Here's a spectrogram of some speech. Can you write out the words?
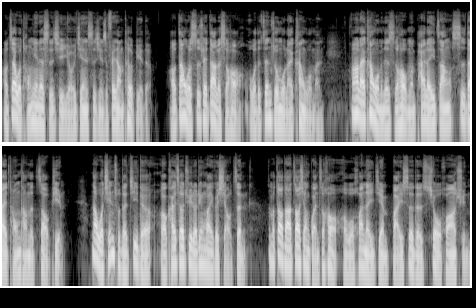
哦，在我童年的时期，有一件事情是非常特别的。哦，当我四岁大的时候，我的曾祖母来看我们。当她来看我们的时候，我们拍了一张世代同堂的照片。那我清楚的记得，哦，开车去了另外一个小镇。那么到达照相馆之后，哦，我换了一件白色的绣花裙。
